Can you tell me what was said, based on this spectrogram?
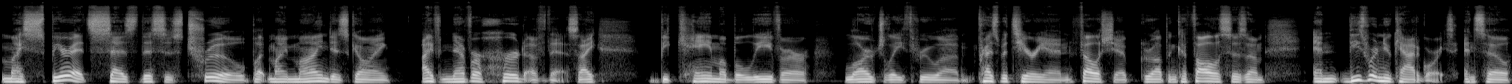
my spirit says this is true, but my mind is going, I've never heard of this. I became a believer largely through a Presbyterian fellowship, grew up in Catholicism, and these were new categories. And so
